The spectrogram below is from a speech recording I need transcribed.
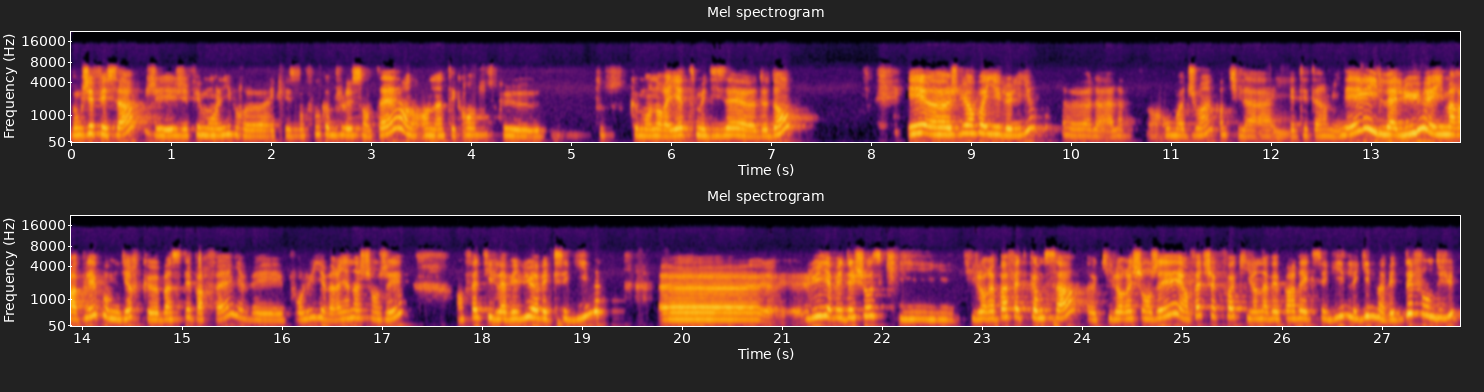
Donc j'ai fait ça, j'ai fait mon livre avec les enfants comme je le sentais, en, en intégrant tout ce que tout ce que mon oreillette me disait euh, dedans. Et euh, je lui ai envoyé le livre euh, au mois de juin quand il a, été terminé. Il l'a lu et il m'a rappelé pour me dire que ben, c'était parfait. Il pour lui, il n'y avait rien à changer. En fait, il l'avait lu avec ses guides. Euh, lui, il y avait des choses qu'il qui n'aurait pas faites comme ça, euh, qu'il aurait changé. Et en fait, chaque fois qu'il en avait parlé avec ses guides, les guides m'avaient défendu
